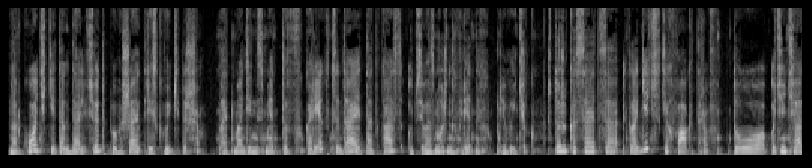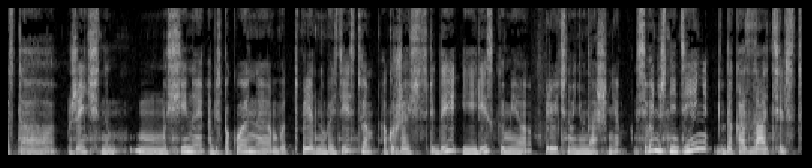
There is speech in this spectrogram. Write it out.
наркотики и так далее. Все это повышает риск выкидыша. Поэтому один из методов коррекции да, это отказ от всевозможных вредных привычек. Что же касается экологических факторов, то очень часто женщины мужчины обеспокоены вот вредным воздействием окружающей среды и рисками привычного невынашивания. На сегодняшний день доказательств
